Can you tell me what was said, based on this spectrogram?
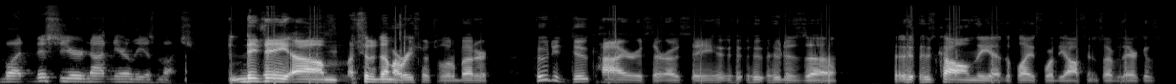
but this year, not nearly as much. DG, um, I should have done my research a little better. Who did Duke hire as their OC? Who, who, who does uh, who's calling the uh, the plays for the offense over there? Because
